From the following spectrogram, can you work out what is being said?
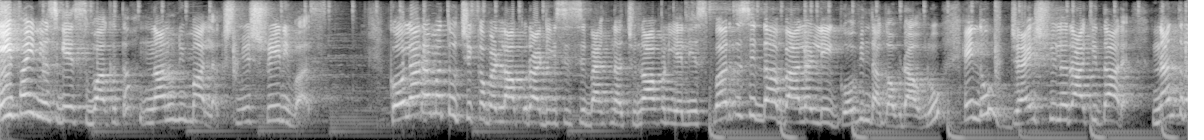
ಎ ಫೈ ನ್ಯೂಸ್ಗೆ ಸ್ವಾಗತ. ನಾನು ನಿಮ್ಮ ಲಕ್ಷ್ಮಿ ಶ್ರೀನಿವಾಸ್. ಕೋಲಾರ ಮತ್ತು ಚಿಕ್ಕಬಳ್ಳಾಪುರ ಡಿಸಿಸಿ ಬ್ಯಾಂಕ್ನ ಚುನಾವಣೆಯಲ್ಲಿ ಸ್ಪರ್ಧಿಸಿದ್ದ ಬ್ಯಾಲಳ್ಳಿ ಗೋವಿಂದ ಗೌಡ ಅವರು ಇಂದು ಜಯಶೀಲರಾಗಿದ್ದಾರೆ. ನಂತರ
